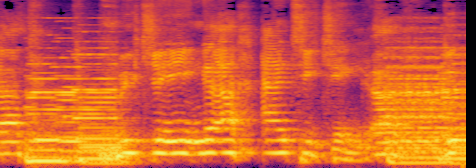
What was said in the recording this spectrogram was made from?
uh, preaching uh, and teaching. Uh, good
